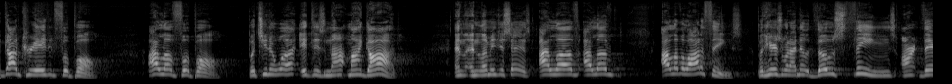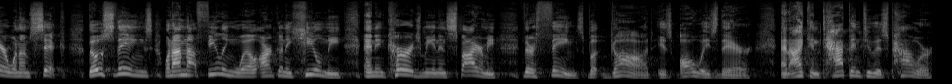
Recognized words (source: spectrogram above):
God created football. I love football. But you know what? It is not my God. And, and let me just say this I love, I love, I love a lot of things. But here's what I know those things aren't there when I'm sick. Those things, when I'm not feeling well, aren't going to heal me and encourage me and inspire me. They're things, but God is always there. And I can tap into his power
